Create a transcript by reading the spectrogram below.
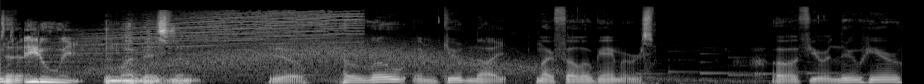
to 808 in my basement. Yeah. Hello and good night, my fellow gamers. Uh, if you're new here,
